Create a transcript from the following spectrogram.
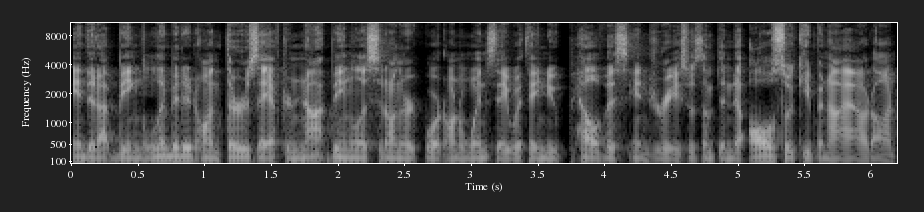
ended up being limited on Thursday after not being listed on the report on Wednesday with a new pelvis injury. So something to also keep an eye out on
